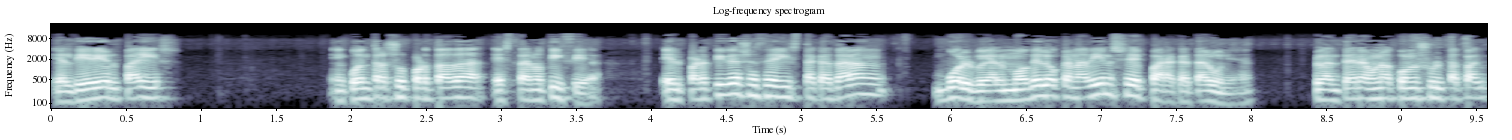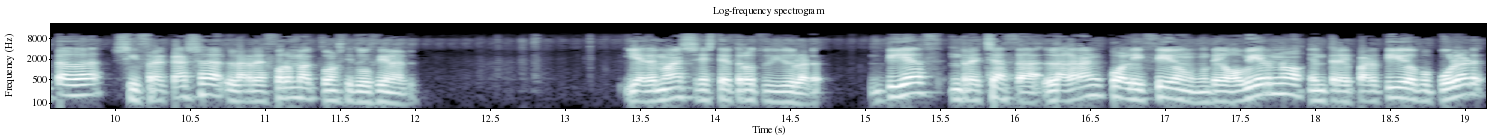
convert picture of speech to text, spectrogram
el diario El País encuentra su portada esta noticia. El Partido Socialista Catalán vuelve al modelo canadiense para Cataluña. Planteará una consulta pactada si fracasa la reforma constitucional. Y además, este otro titular. Díaz rechaza la gran coalición de gobierno entre Partido Popular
